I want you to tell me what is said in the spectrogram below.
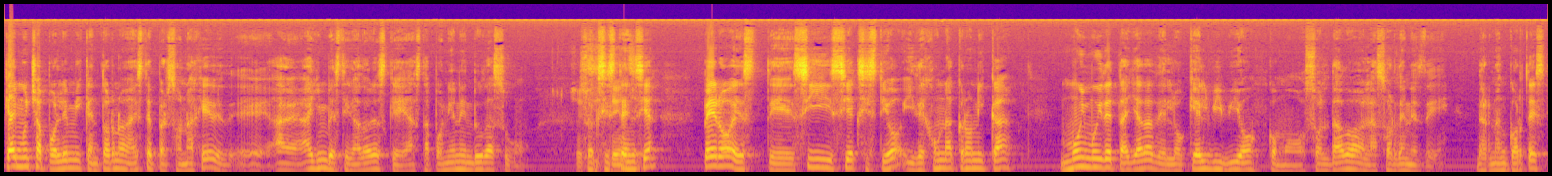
que hay mucha polémica en torno a este personaje. Eh, hay investigadores que hasta ponían en duda su, su, existencia. pero este sí, sí existió y dejó una crónica muy muy detallada de lo que él vivió como soldado a las órdenes de, Hernán Cortés,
